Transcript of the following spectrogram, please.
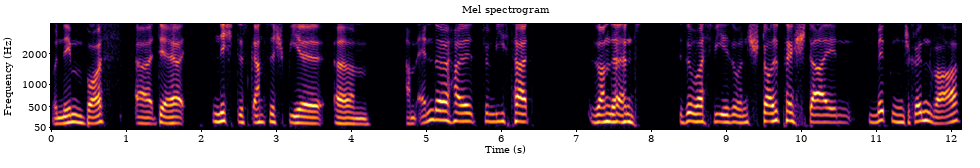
und nehme einen Boss, äh, der nicht das ganze Spiel ähm, am Ende halt vermiest hat, sondern sowas wie so ein Stolperstein mittendrin war,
